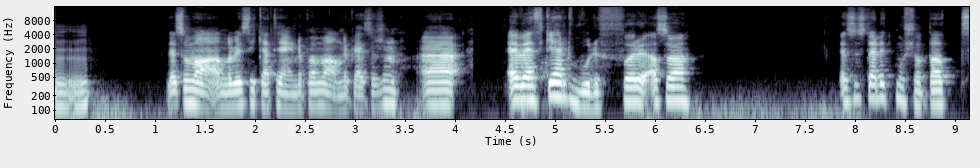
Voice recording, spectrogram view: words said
Mm. Det som vanligvis ikke er tilgjengelig på en vanlig PlayStation. Uh, jeg vet ikke helt hvorfor Altså Jeg syns det er litt morsomt at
